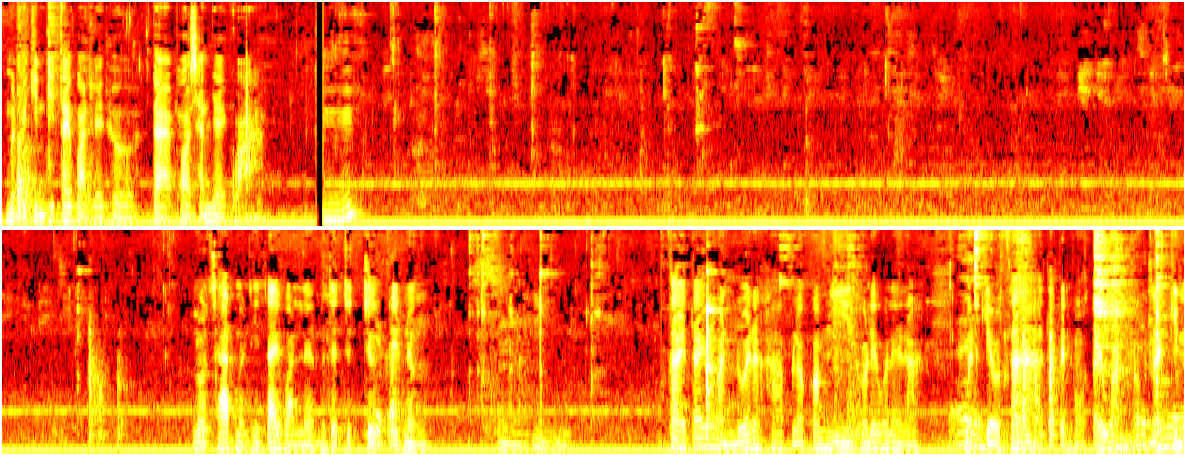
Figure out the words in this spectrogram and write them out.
เหมือนไปกินที่ไต้หวันเลยเธอ แต่พอชั่นใหญ่กว่า รสชาติเหมือนที่ไต้หวันเลย มันจะจืดๆนิดนึงไต้ไต้หวันด้วยนะครับ แล้วก็มีเขาเรียกว่าอะไรนะ เหมือนเกี๊ยวซ่าแต่เป็นของไต้หวันแบบน่ากิน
